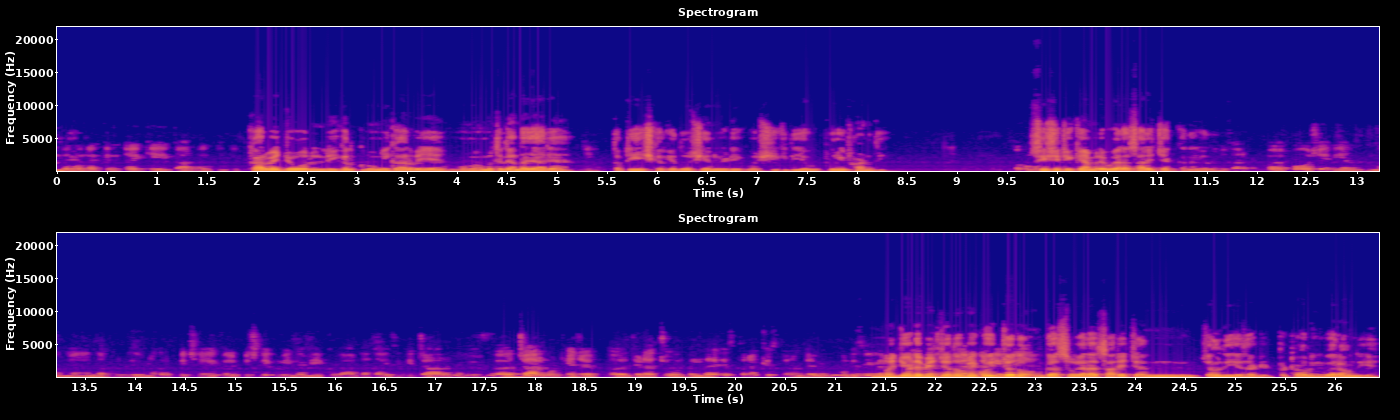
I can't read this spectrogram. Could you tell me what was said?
ਹਾਂਜੀ। ਹੁਣ ਕਿੰਨੇ ਕੀ ਕਾਰਵਾਈ ਕੀਤੀ? ਕਾਰਵਾਈ ਜੋ ਲੀਗਲ ਕਾਨੂੰਨੀ ਕਾਰਵਾਈ ਹੈ ਉਹਨੂੰ ਅਮਲ ਚ ਲਿਆਂਦਾ ਜਾ ਰਿਹਾ ਹੈ। ਜੀ। ਤਫਤੀਸ਼ ਕਰਕੇ ਦੋਸ਼ੀਆਂ ਨੂੰ ਜਿਹੜੀ ਕੋਸ਼ਿਸ਼ ਕੀਤੀ ਜਾਊਗੀ ਪੂਰੀ ਫੜਨ ਦੀ। ਸੋ ਸੀਸੀਟੀ ਕੈਮਰੇ ਵਗੈਰਾ ਸਾਰੇ ਚੈੱਕ ਕਰਾਂਗੇ। ਸਰ ਪੋਸ਼ ਏਰੀਆ ਮੰਨਿਆ ਜਾਂਦਾ ਗੁਰਦੇਵ ਨਗਰ ਪਿਛਲੇ ਕੱਲ੍ਹ- ਪਿਛਲੇ ਕੁ ਮਹੀਨੇ ਵੀ ਇੱਕ ਵਾਰਦਾਤ ਆਈ ਸੀ ਕਿ ਚਾਰ ਅ, ਚਾਰ ਕੋਠੀਆਂ 'ਚ ਅ, ਜਿਹੜਾ ਚੋਰ ਹੈ ਇਸ ਤਰ੍ਹਾਂ ਕਿਸ ਤਰ੍ਹਾਂ ਦੇ ਪੁਲਿਸ ਨਾ ਜਿਹੜੇ ਵੀ ਜਦੋਂ ਵੀ ਕੋਈ ਜਦੋਂ ਗਸ ਵਗੈਰਾ ਸਾਰੇ ਚੱਲ- ਚੱਲਦੀ ਹੈ ਸਾਡੀ ਪੈਟਰੋਲਿੰਗ ਵਗੈਰਾ ਹੁੰਦੀ ਹੈ।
